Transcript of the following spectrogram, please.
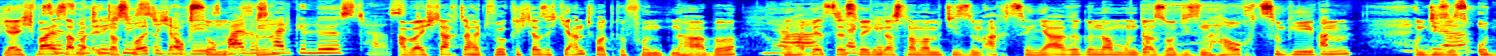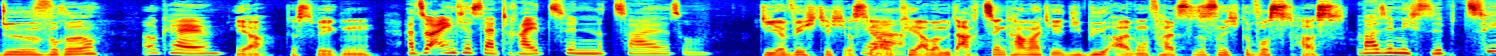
Ja, ich weiß, aber das wollte ich auch so gewesen, Weil du es machen. halt gelöst hast. Aber ich dachte halt wirklich, dass ich die Antwort gefunden habe Ja, und habe jetzt deswegen ich. das nochmal mit diesem 18 Jahre genommen, um da so diesen Hauch zu geben, um dieses Ja. D'oeuvre. okay. Ja, deswegen, Also eigentlich ist ja 13 eine Zahl so. die ihr wichtig ist, ja. Ja. okay, aber mit 18 kam halt ihr Debütalbum, falls du das nicht gewusst hast. War sie nicht 17?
